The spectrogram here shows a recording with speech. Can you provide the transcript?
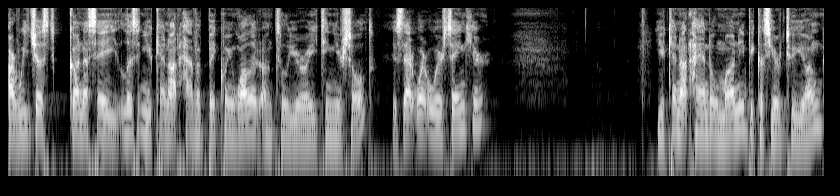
are we just gonna say, listen, you cannot have a Bitcoin wallet until you're 18 years old? Is that what we're saying here? You cannot handle money because you're too young?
